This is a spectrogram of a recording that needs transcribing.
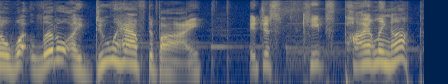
So what little I do have to buy, it just keeps piling up.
